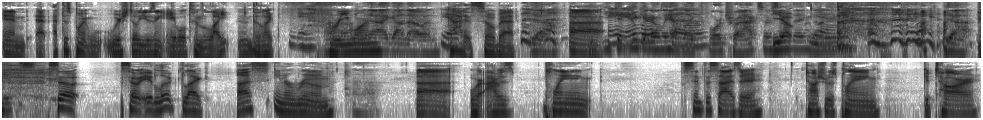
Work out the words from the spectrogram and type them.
And at, at this point, we're still using Ableton Lite, the like Yeah. free one. yeah, I got that one. Yeah. God, it's so bad. Yeah, you, you Hey, can, you can works, only have like four tracks or Yep. something. not Yeah. even- yeah, it's So, so it looked like us in a room uh, where I was playing synthesizer, Tasha was playing guitar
